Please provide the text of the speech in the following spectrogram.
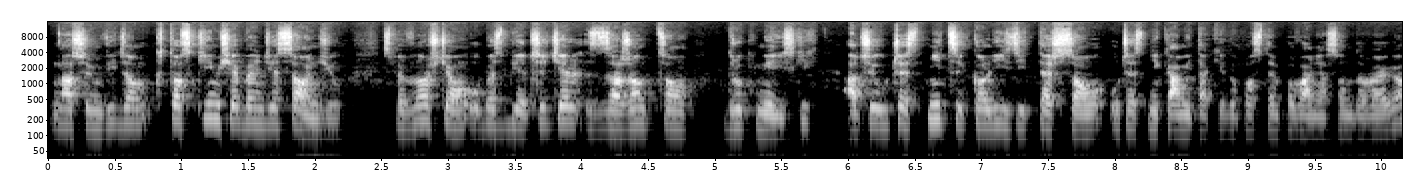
naszym widzom, kto z kim się będzie sądził. Z pewnością ubezpieczyciel z zarządcą dróg miejskich, a czy uczestnicy kolizji też są uczestnikami takiego postępowania sądowego?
